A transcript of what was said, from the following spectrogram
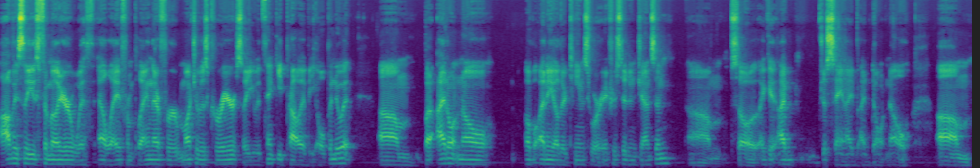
obviously, he's familiar with LA from playing there for much of his career, so you would think he'd probably be open to it. Um, but I don't know of any other teams who are interested in Jansen. Um, so like, I'm just saying I, I don't know. Um,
